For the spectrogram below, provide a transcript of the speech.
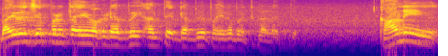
బైబిల్ చెప్పిన టైం ఒక డెబ్బై అంతే డెబ్బై పైన బతికాడు అంతే కానీ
